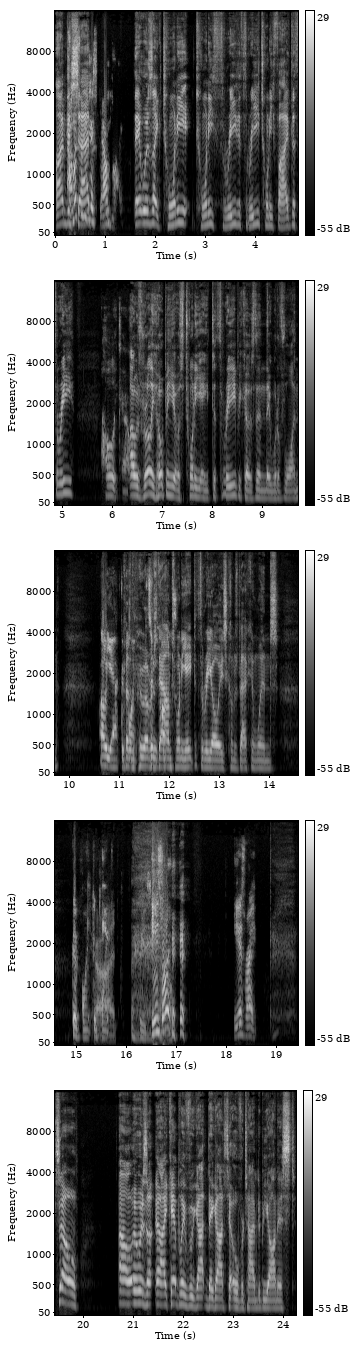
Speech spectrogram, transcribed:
I'm How just much were you sad. guys down by? It was like 20, 23 to 3, 25 to 3. Holy cow. I was really hoping it was 28 to 3 because then they would have won. Oh, yeah. Good Because point. whoever's It's down August. 28 to 3 always comes back and wins. Good point. Good point. Please He's no. right. He is right. So, oh, it was. Uh, I can't believe we got they got to overtime. To be honest,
